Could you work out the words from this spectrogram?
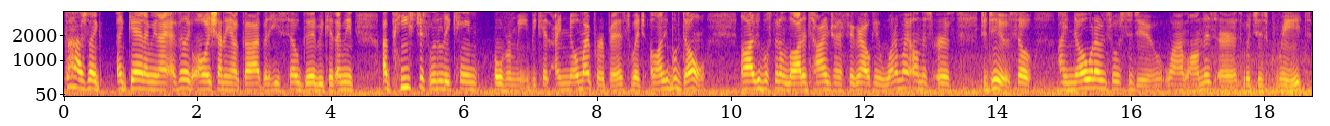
gosh, like, again, I mean, I, I feel like I'm always shouting out God, but He's so good because, I mean, a peace just literally came over me because I know my purpose, which a lot of people don't. A lot of people spend a lot of time trying to figure out, okay, what am I on this earth to do? So I know what I'm supposed to do while I'm on this earth, which is great.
